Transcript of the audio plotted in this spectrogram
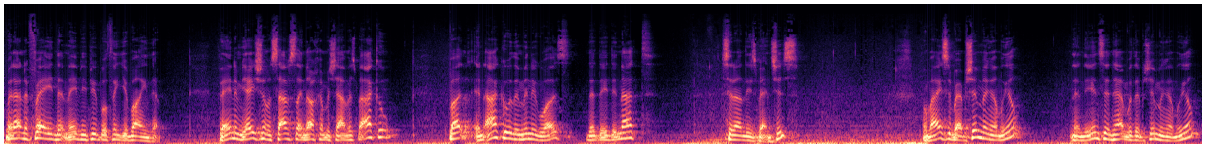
We're not afraid that maybe people think you're buying them. But in Aku, the minig was that they did not sit on these benches. And the incident happened with Reb Shimon Gamliel.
